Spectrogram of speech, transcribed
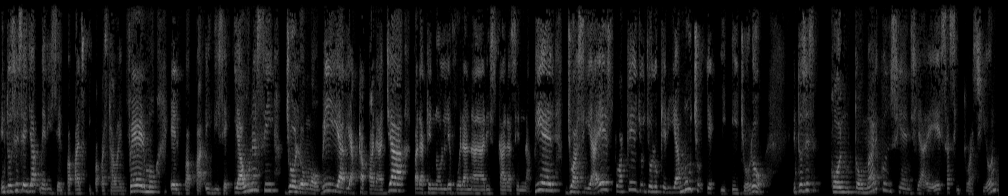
Entonces ella me dice, el papá, papá estaba enfermo, el papá, y dice, y aún así yo lo movía de acá para allá para que no le fueran a dar escaras en la piel, yo hacía esto, aquello, yo lo quería mucho y, y lloró. Entonces, con tomar conciencia de esa situación,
